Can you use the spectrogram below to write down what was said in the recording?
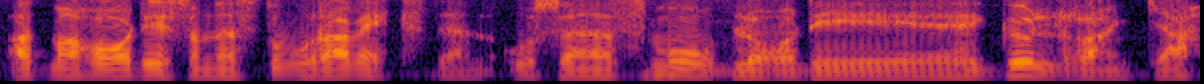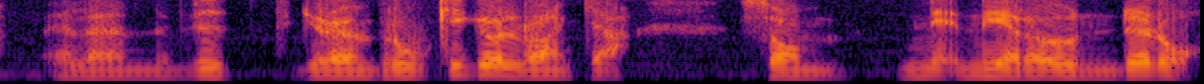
Att man har det som den stora växten och så en småbladig guldranka eller en vitgrönbrokig guldranka som nere och under då.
